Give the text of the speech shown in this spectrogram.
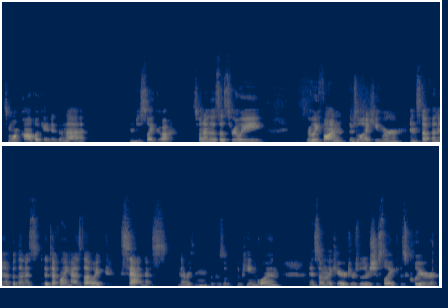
it's more complicated than that. And just like, uh, it's one of those that's really really fun. There's a lot of humor and stuff in it, but then it's it definitely has that like sadness and everything because of the penguin and some of the characters where it's just like it's clear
